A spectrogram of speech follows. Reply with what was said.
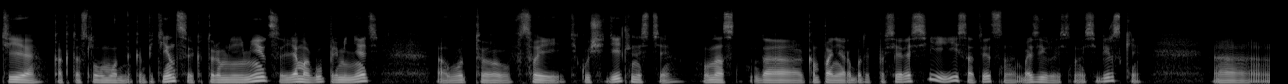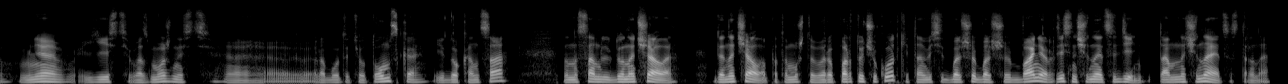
те, как-то слово модные компетенции, которые у меня имеются, я могу применять а, вот э, в своей текущей деятельности. У нас да, компания работает по всей России, и, соответственно, базируясь в Новосибирске, а, у меня есть возможность э, работать от Омска и до конца, но на самом деле до начала до начала, потому что в аэропорту Чукотки там висит большой-большой баннер. Здесь начинается день, там начинается страна.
